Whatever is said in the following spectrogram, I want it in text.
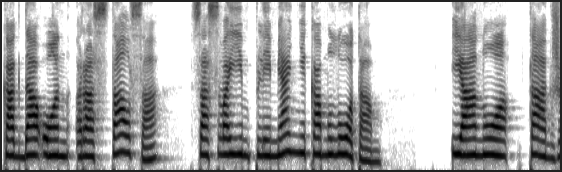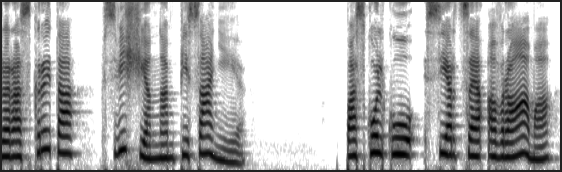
когда он расстался со своим племянником Лотом, и оно также раскрыто в священном писании. Поскольку сердце Авраама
